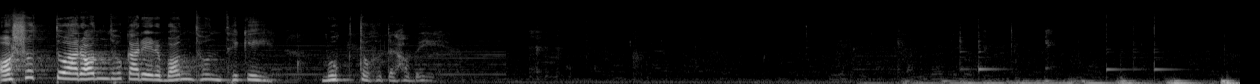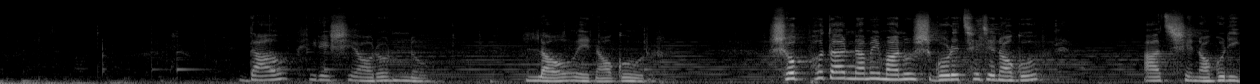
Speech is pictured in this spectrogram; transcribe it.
অসত্য আর অন্ধকারের বন্ধন থেকে মুক্ত হতে হবে। দাও ফিরে সে অরণ্য, লও এ নগর। সভ্যতার নামে মানুষ গড়েছে যে নগর, আজ সে নগরী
